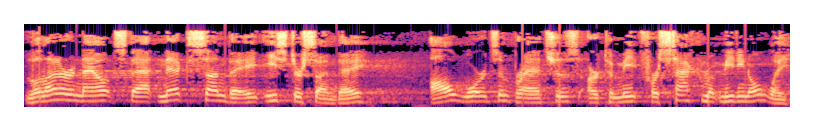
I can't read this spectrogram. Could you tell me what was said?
The letter announced that next Sunday, Easter Sunday, all wards and branches are to meet for sacrament meeting only,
